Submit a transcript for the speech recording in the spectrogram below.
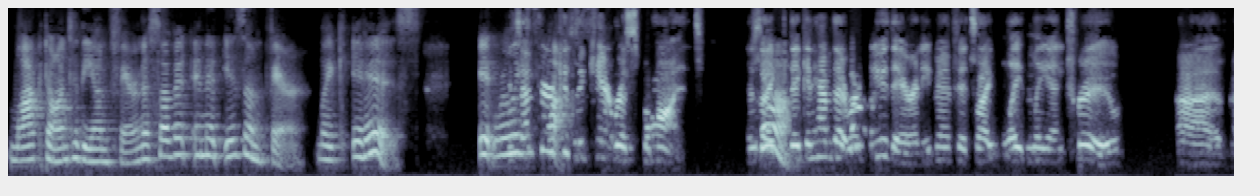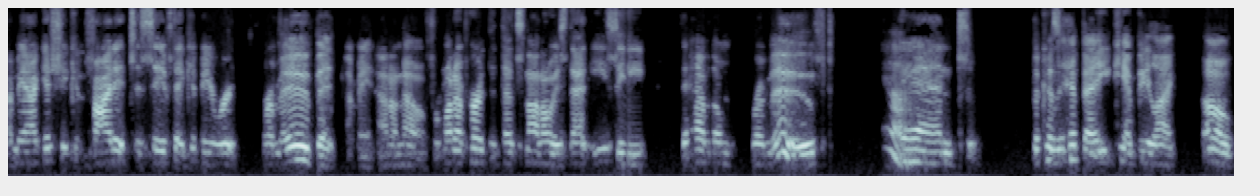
locked onto the unfairness of it. And it is unfair. Like it is. It really It's unfair because we can't respond. It's yeah. like they can have that review there, and even if it's like blatantly untrue, uh, I mean, I guess you can fight it to see if they could be re- removed. But I mean, I don't know. From what I've heard, that that's not always that easy to have them removed. Yeah. And because of HIPAA, you can't be like, oh,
